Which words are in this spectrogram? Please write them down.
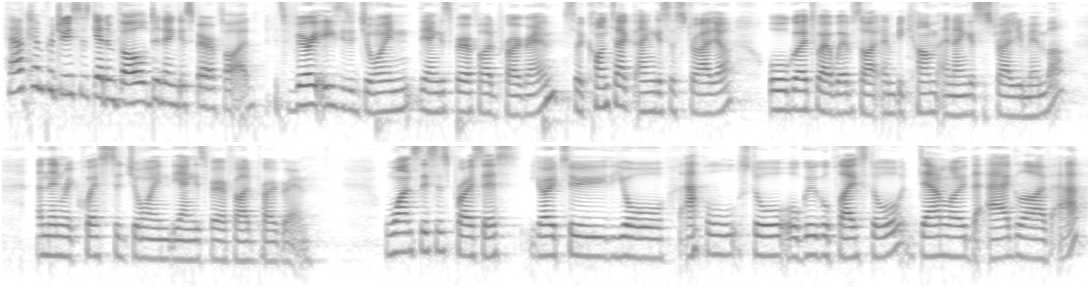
How can producers get involved in Angus Verified? It's very easy to join the Angus Verified program. So contact Angus Australia or go to our website and become an Angus Australia member and then request to join the Angus Verified program. Once this is processed, go to your Apple Store or Google Play Store, download the AgLive app,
